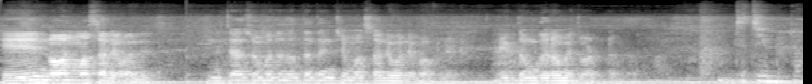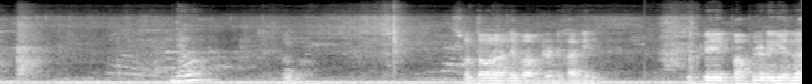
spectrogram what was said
हे नॉन मसालेवाले आहेत. आणि त्यासोबतच आता त्यांचे मसालेवाले पापलेट. एकदम गरम आहेत वाटतं. बघू. स्वतःहून आले पापलेट खाली. इकडे एक पापलेट गेला.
